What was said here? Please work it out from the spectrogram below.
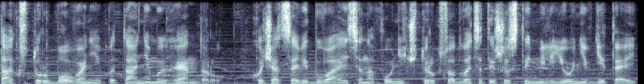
так стурбовані питаннями гендеру, хоча це відбувається на фоні 426 мільйонів дітей,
